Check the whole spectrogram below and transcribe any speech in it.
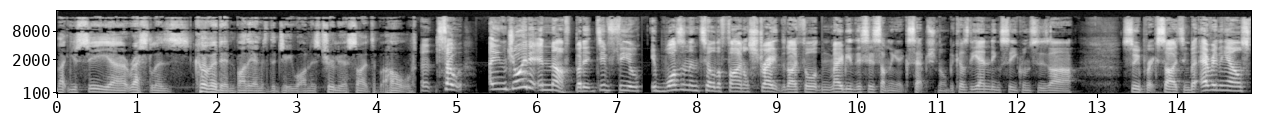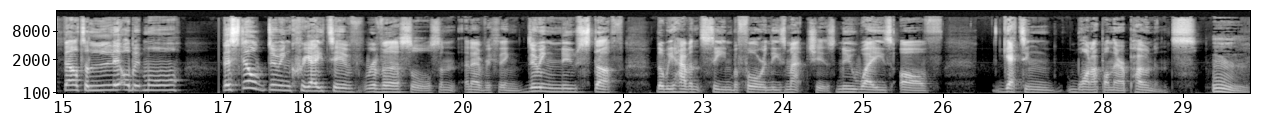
that you see uh, wrestlers covered in by the end of the G1 is truly a sight to behold. Uh, so I enjoyed it enough, but it did feel it wasn't until the final straight that I thought maybe this is something exceptional because the ending sequences are super exciting, but everything else felt a little bit more. They're still doing creative reversals and, and everything, doing new stuff that we haven't seen before in these matches, new ways of getting one up on their opponents. Mm.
